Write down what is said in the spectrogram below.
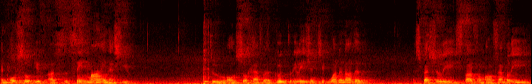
and also give us the same mind as you to also have a good relationship one another, especially start from our family,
